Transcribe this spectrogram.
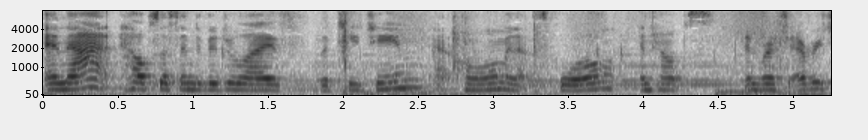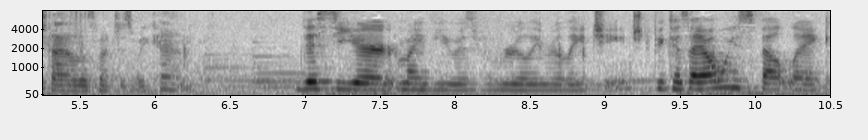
And that helps us individualize the teaching at home and at school and helps enrich every child as much as we can. This year, my view has really, really changed because I always felt like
